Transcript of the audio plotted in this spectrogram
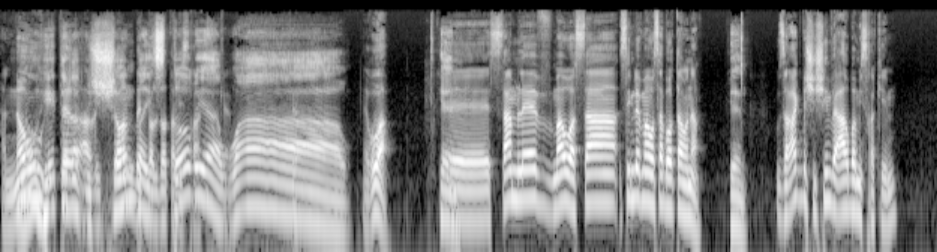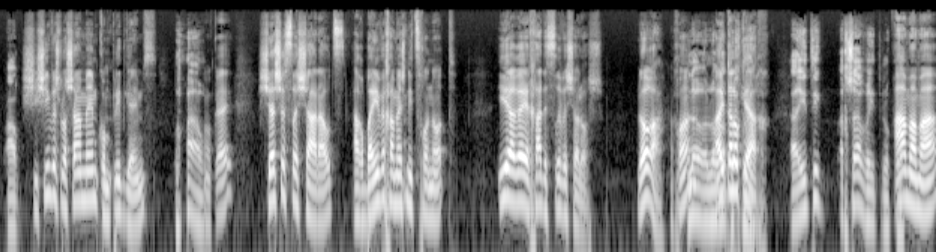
ה no-hitter הראשון בתולדות המשחק. בהיסטוריה, כן. וואו. אירוע. כן, אה, שם לב מה הוא עשה, שים לב מה הוא עשה באותה עונה. כן. הוא זרק ב-64 משחקים, וואו. 63 מהם complete games, וואו. אוקיי? 16 shutouts, 45 ניצחונות, ERA 1.23. לא רע, נכון? לא, לא רע היית. לוקח. הייתי, עכשיו הייתי לוקח. אממה,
